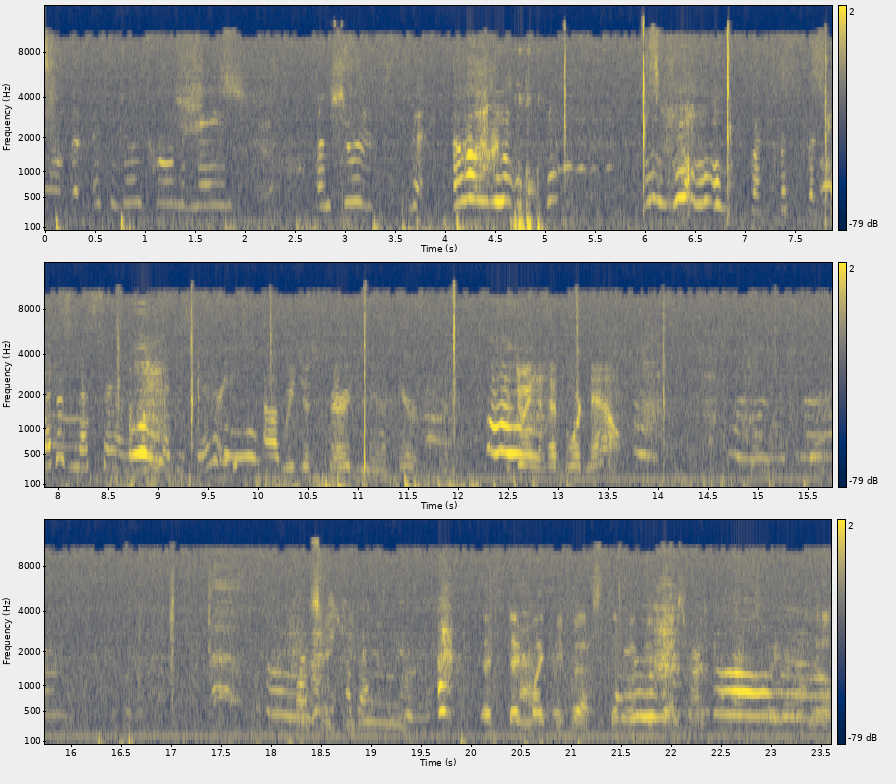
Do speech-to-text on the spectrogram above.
Well, it's a very common name. I'm sure it's that. But, but, but that doesn't necessarily mean that he's buried. Uh, We just buried the man here. We're doing the headboard now. when should we come back to? That, that might be best. That might be best. No.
